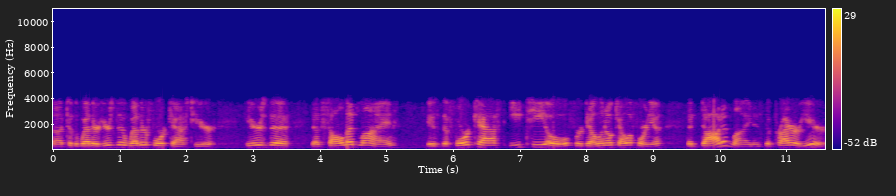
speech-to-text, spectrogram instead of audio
uh, to the weather. Here's the weather forecast here. Here's the, the solid line is the forecast ETO for Delano, California. The dotted line is the prior year.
